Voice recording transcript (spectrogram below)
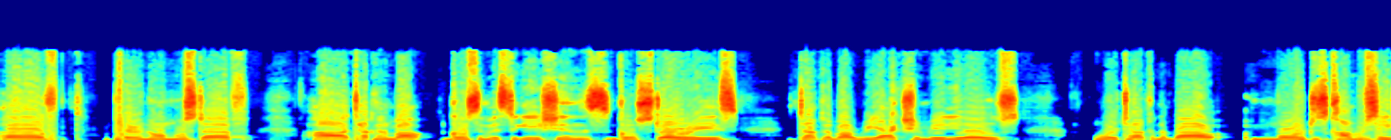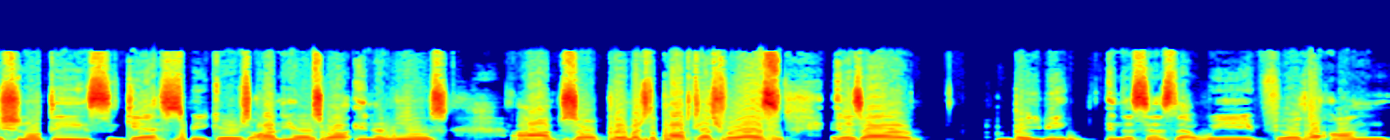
of paranormal stuff, uh, talking about ghost investigations, ghost stories, talking about reaction videos, we're talking about more just conversational things, guest speakers on here as well, interviews. Um, so pretty much the podcast for us is our baby in the sense that we feel that on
